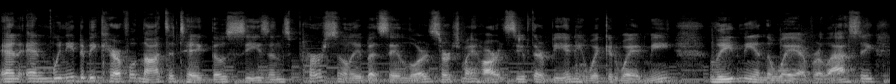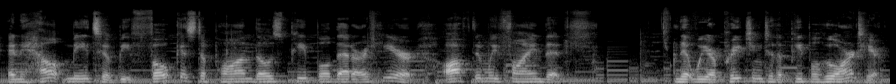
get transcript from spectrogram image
And, and we need to be careful not to take those seasons personally, but say, Lord, search my heart, see if there be any wicked way in me, lead me in the way everlasting, and help me to be focused upon those people that are here. Often we find that that we are preaching to the people who aren't here.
